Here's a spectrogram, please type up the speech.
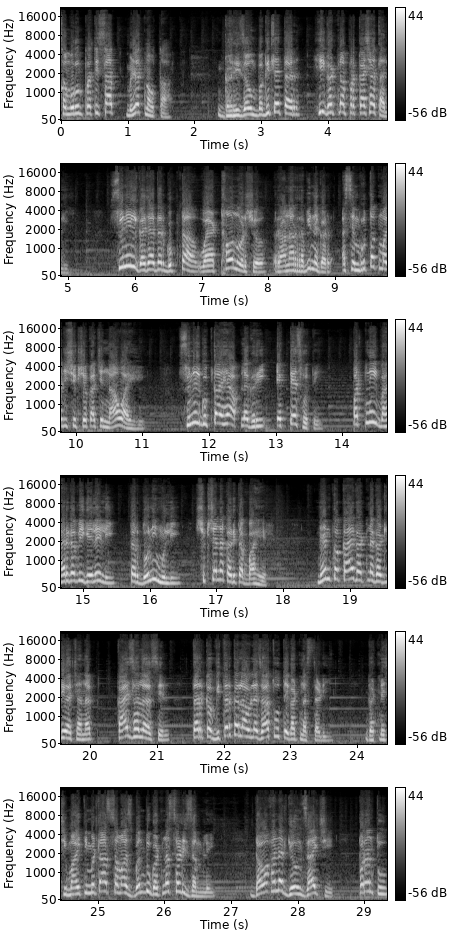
समोरून प्रतिसाद मिळत नव्हता. घरी जाऊन बघितले तर ही घटना प्रकाशात आली. सुनील गजाधर गुप्ता वय अठ्ठावन्न वर्ष राणा रविनगर असे मृतक माजी शिक्षकाचे नाव आहे. सुनील गुप्ता हे आपल्या घरी एकटेच होते. पत्नी बाहेरगावी गेलेली तर दोन्ही मुली शिक्षणाकरिता बाहेर. नेमकं काय घटना घडली अचानक? काय झालं असेल? तर्क वितर्क लावले जात होते घटनास्थळी. घटनेची माहिती मिळताच समाज बंधू घटनास्थळी जमले. दवाखान्यात घेऊन जायचे परंतु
